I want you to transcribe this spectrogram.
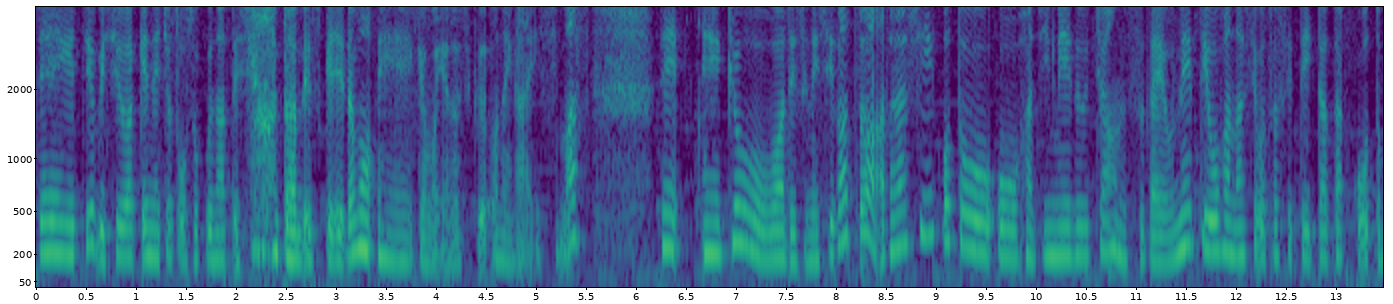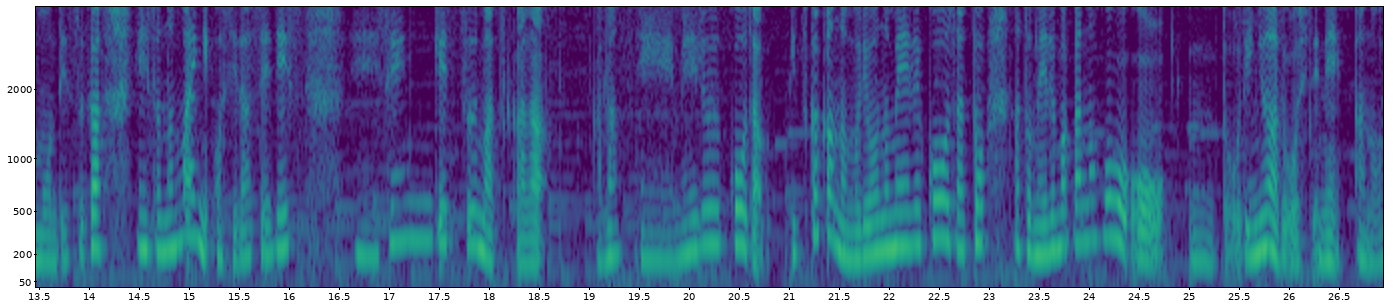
で月曜日週明けねちょっと遅くなってしまったんですけれども、えー今日もよろしくお願いしますで、えー今日はですね4月は新しいことを始めるチャンスだよねっていうお話をさせていただこうと思うんですが、えーその前にお知らせです、えー先月末からかな、えメール講座5日間の無料のメール講座とあとメルマガの方を、うん、とリニューアルをしてねあの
